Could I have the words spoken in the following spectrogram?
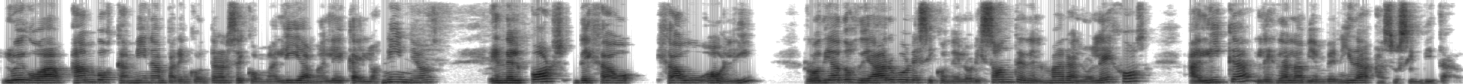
Luego ambos caminan para encontrarse con Malía, Maleka y los niños. En el Porsche de Oli, rodeados de árboles y con el horizonte del mar a lo lejos, Alika les da la bienvenida a sus invitados.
